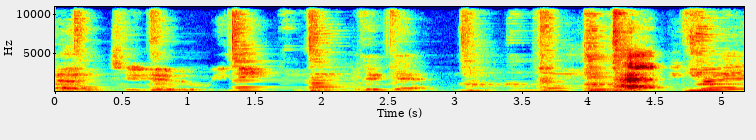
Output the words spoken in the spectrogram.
until we meet again. Happy trails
